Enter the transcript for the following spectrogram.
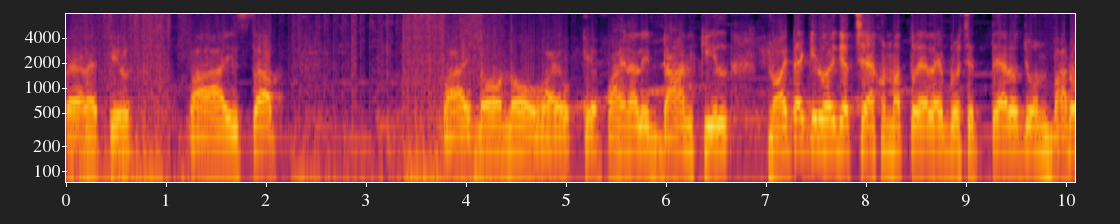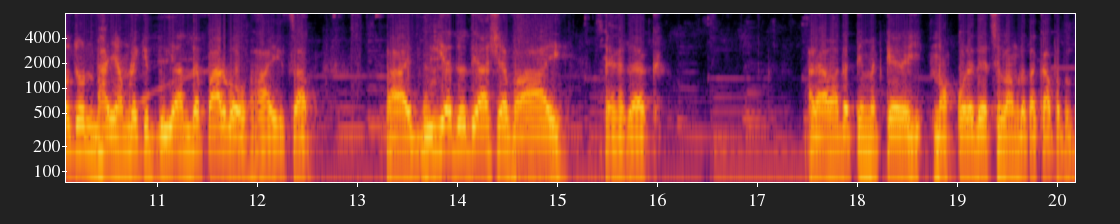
প্যারানাচিল ভাই সাপ। ভাই নো নো ভাই ওকে ফাইনালি ডান কিল নয়টা কিল হয়ে যাচ্ছে এখন মাত্র অ্যালাইভ রয়েছে তেরো জন, বারো জন, ভাই, আমরা কি বুই আনতে পারব? ভাই সাপ। ভাই, বুইয়া যদি আসে, ভাই, দেখা যাক। আরে আমাদের টিমমেটকে নক করে দিয়েছিলাম আমরা তাকে আপাতত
